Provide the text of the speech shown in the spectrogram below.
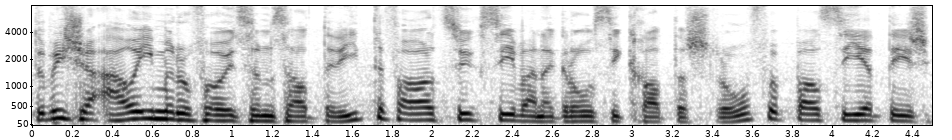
Du bist ja auch immer auf unserem Satellitenfahrzeug gewesen, wenn eine grosse Katastrophe passiert ist.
